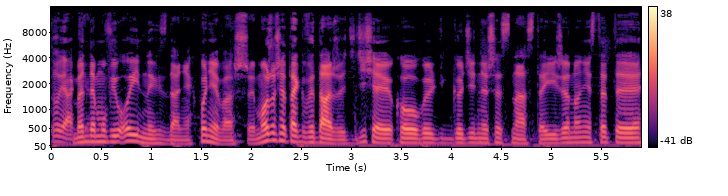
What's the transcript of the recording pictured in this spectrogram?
To jak? Będę mówił o innych zdaniach, ponieważ może się tak wydarzyć dzisiaj około go- godziny 16 i że no niestety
